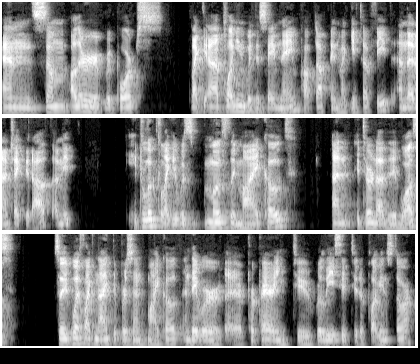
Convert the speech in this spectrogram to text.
and some other reports like a plugin with the same name popped up in my GitHub feed, and then I checked it out, and it it looked like it was mostly my code, and it turned out it was. So it was like 90% my code, and they were uh, preparing to release it to the plugin store.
